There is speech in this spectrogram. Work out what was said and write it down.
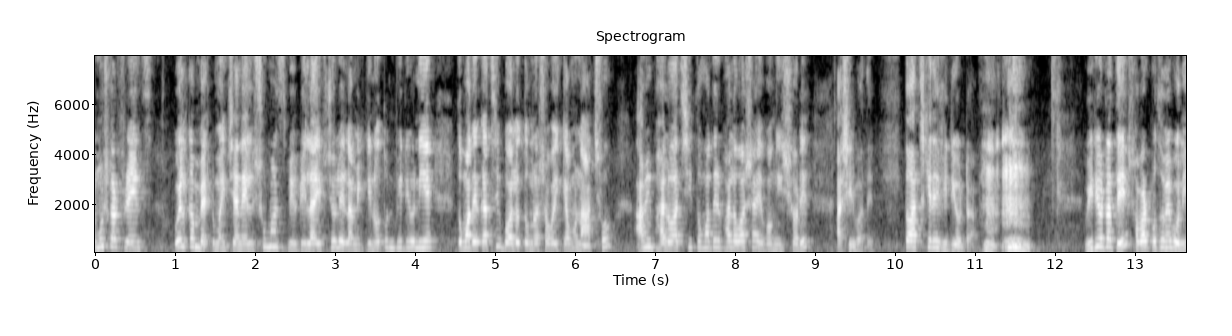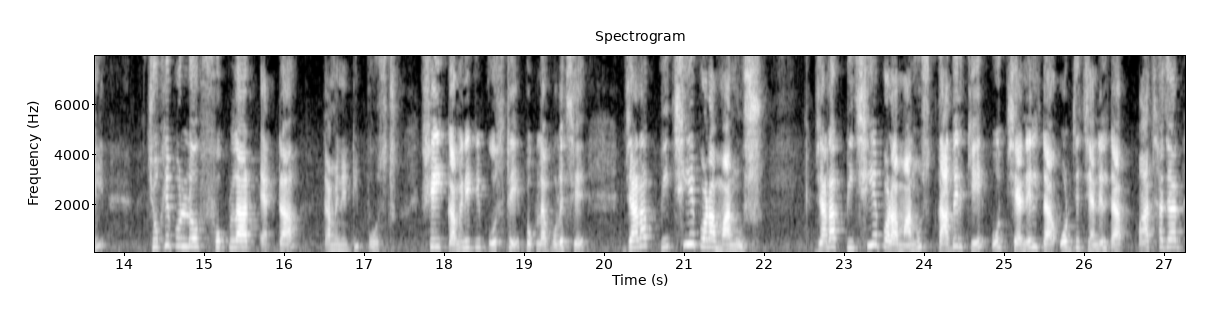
নমস্কার friends welcome back to my channel Suma's beauty life চলে এলাম একটি নতুন ভিডিও নিয়ে। তোমাদের কাছে বলো, তোমরা সবাই কেমন আছো? আমি ভালো আছি, তোমাদের ভালোবাসা এবং ঈশ্বরের আশীর্বাদে। তো আজকের এই ভিডিওটা ভিডিওটাতে সবার প্রথমে বলি, চোখে পড়ল ফোকলার একটা কমিউনিটি পোস্ট সেই কমিউনিটি পোস্টে ফোকলা বলেছে, যারা পিছিয়ে পড়া মানুষ, যারা পিছিয়ে পড়া মানুষ, তাদেরকে ওর চ্যানেলটা ওর যে চ্যানেলটা পাঁচ হাজার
